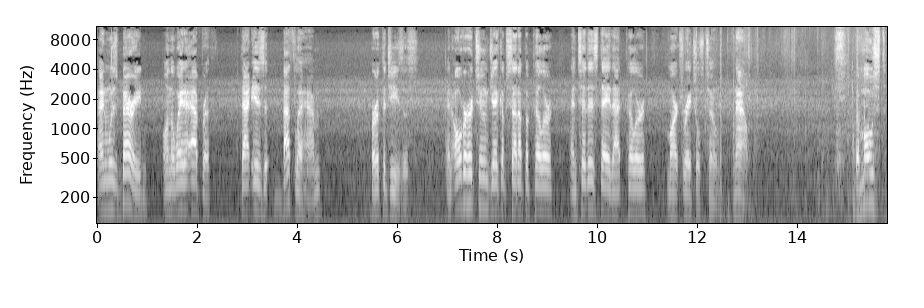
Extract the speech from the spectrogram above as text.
and was buried on the way to Ephrath, that is Bethlehem, birth of Jesus. And over her tomb, Jacob set up a pillar, and to this day, that pillar marks Rachel's tomb. Now, the most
